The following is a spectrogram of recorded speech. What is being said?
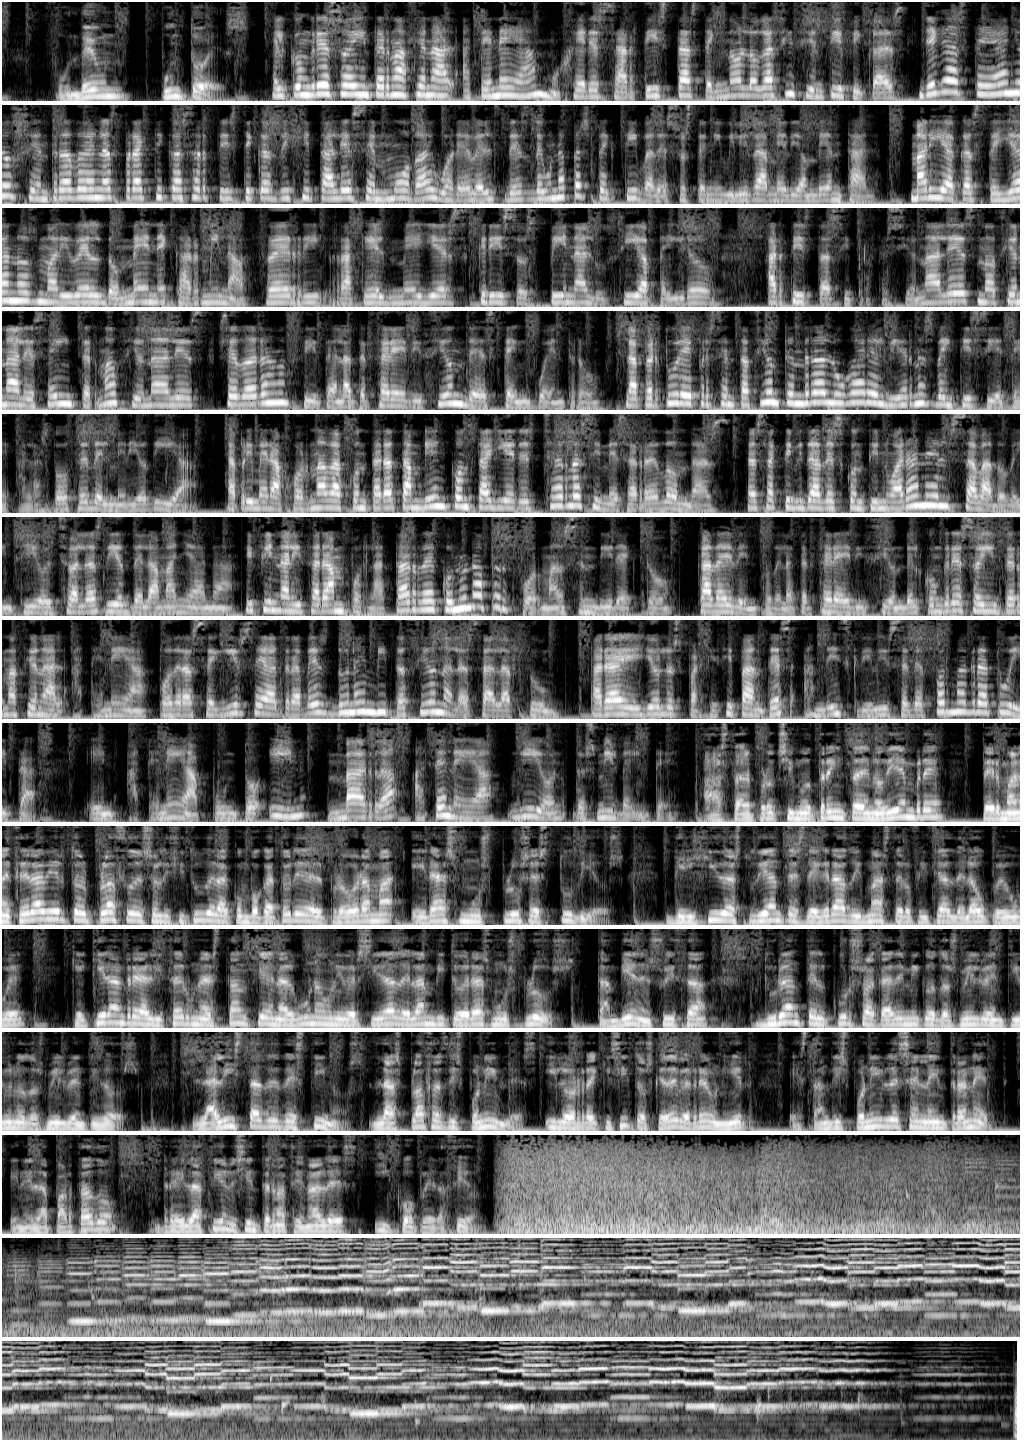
El Congreso Internacional Atenea, Mujeres Artistas, Tecnólogas y Científicas, llega este año centrado en las prácticas artísticas digitales en moda y wearables desde una perspectiva de sostenibilidad medioambiental. María Castellanos, Maribel Domene, Carmina Ferri, Raquel Meyers, Cris Ospina, Lucía Peiró, Artistas y profesionales nacionales e internacionales se darán cita en la tercera edición de este encuentro. La apertura y presentación tendrá lugar el viernes 27 a las 12 del mediodía. La primera jornada contará también con talleres, charlas y mesas redondas. Las actividades continuarán el sábado 28 a las 10 de la mañana y finalizarán por la tarde con una performance en directo. Cada evento de la tercera edición del Congreso Internacional Atenea podrá seguirse a través de una invitación a la sala Zoom. Para ello, los participantes han de inscribirse de forma gratuita en atenea.in barra atenea-2020. Hasta el próximo 30 de noviembre permanecerá abierto el plazo de solicitud de la convocatoria del programa Erasmus Plus Estudios, dirigido a estudiantes de grado y máster oficial de la UPV que quieran realizar una estancia en alguna universidad del ámbito Erasmus Plus, también en Suiza, durante el curso académico 2021-2022. La lista de destinos, las plazas disponibles y los requisitos que debe reunir están disponibles en la intranet, en el apartado Relaciones Internacionales y Cooperación.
